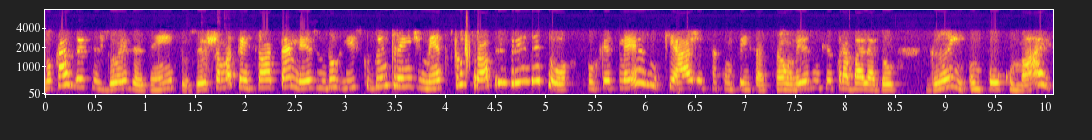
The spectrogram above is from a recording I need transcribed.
No caso desses dois exemplos, eu chamo a atenção até mesmo do risco do empreendimento para o próprio empreendedor, porque mesmo que haja essa compensação, mesmo que o trabalhador ganhe um pouco mais,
